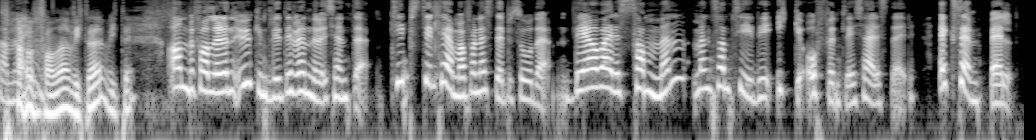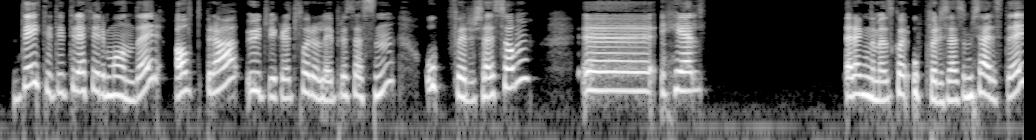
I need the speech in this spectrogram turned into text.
Ja, faen, det er viktig. viktig. Anbefaler den ukentlig til venner og kjente. Tips til tema for neste episode. Det å være sammen, men samtidig ikke offentlige kjærester. Eksempel. Datet i tre-fire måneder, alt bra, utviklet forholdet forhold i prosessen, oppfører seg som uh, helt jeg regner med skal oppføre seg som kjærester,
